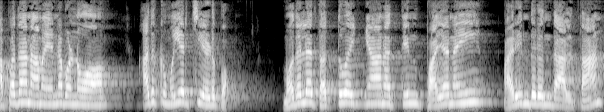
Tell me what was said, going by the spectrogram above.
அப்பதான் நாம் என்ன பண்ணுவோம்? அதுக்கு முயற்சி எடுப்போம். முதல்ல தத்துவ ஞானத்தின் பயனை அறிந்திருந்தால்தான்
